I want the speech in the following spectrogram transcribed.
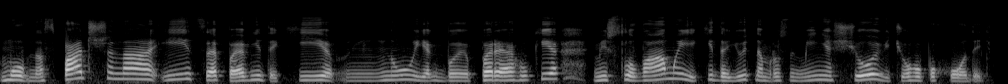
мовна спадщина, і це певні такі ну, якби перегуки між словами, які дають нам розуміння, що від чого походить.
